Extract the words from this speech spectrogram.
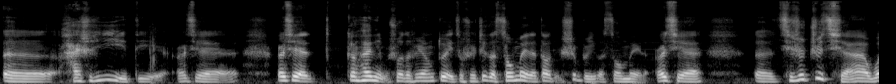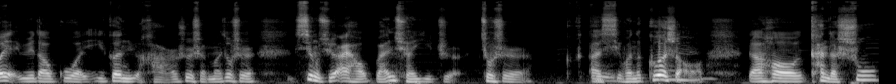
呃，还是异地，而且而且刚才你们说的非常对，就是这个 soul mate 到底是不是一个 soul mate？而且，呃，其实之前啊，我也遇到过一个女孩儿是什么，就是兴趣爱好完全一致，就是呃嗯喜欢的歌手，然后看的书，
